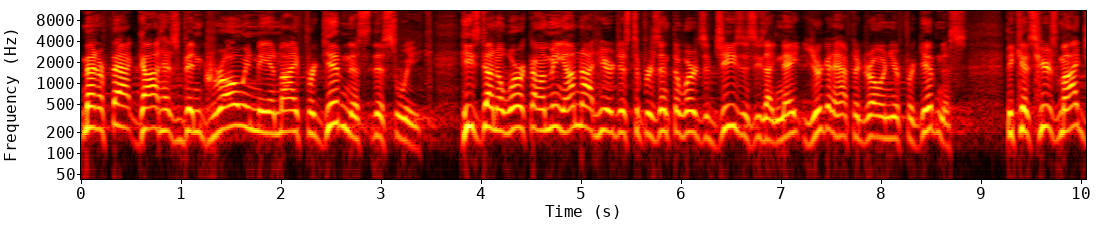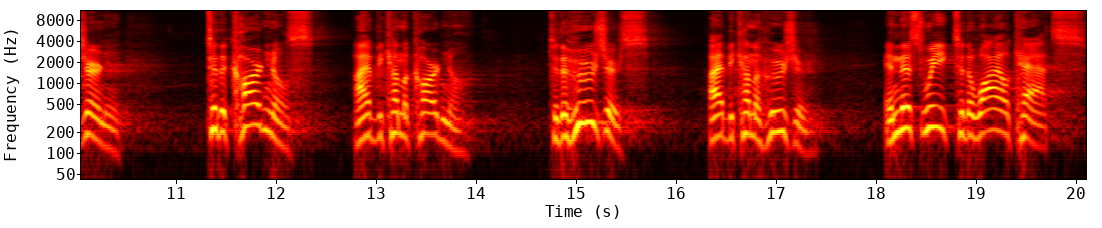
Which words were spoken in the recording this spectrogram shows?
Matter of fact, God has been growing me in my forgiveness this week. He's done a work on me. I'm not here just to present the words of Jesus. He's like, Nate, you're going to have to grow in your forgiveness. Because here's my journey to the Cardinals, I have become a Cardinal. To the Hoosiers, I have become a Hoosier. And this week, to the Wildcats,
